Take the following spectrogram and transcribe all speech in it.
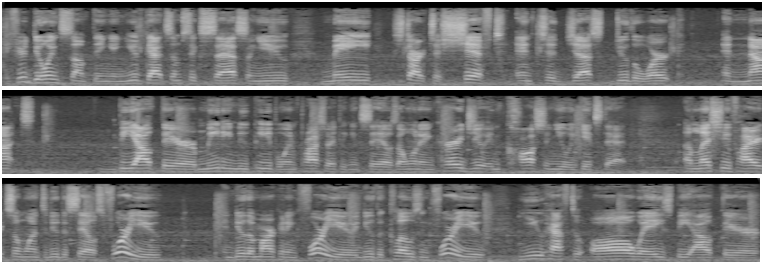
if you're doing something and you've got some success and you may start to shift and to just do the work and not be out there meeting new people and prospecting in sales, I want to encourage you and caution you against that. Unless you've hired someone to do the sales for you and do the marketing for you and do the closing for you, you have to always be out there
